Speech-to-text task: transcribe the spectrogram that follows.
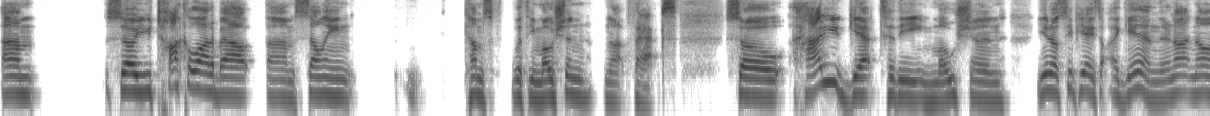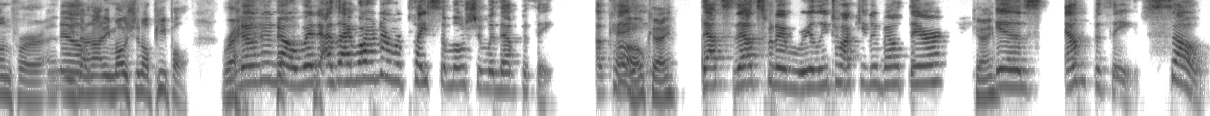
Um, so you talk a lot about um, selling comes with emotion, not facts. So, how do you get to the emotion? You know, CPAs again, they're not known for no. these are not emotional people, right? No, no, no. But I want to replace emotion with empathy. Okay. Oh, okay. That's that's what I'm really talking about there. Okay. Is empathy. So,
